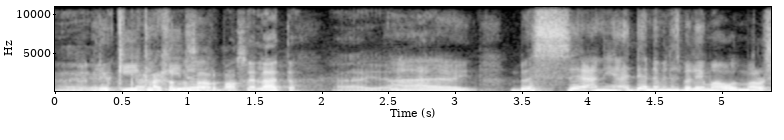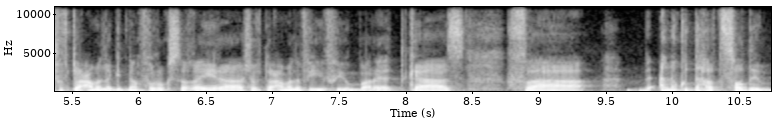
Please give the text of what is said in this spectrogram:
آه، ركيكة كان حيخلصها كده. 4 ثلاثة. اي اي آه بس يعني أدي أنا بالنسبة لي ما أول مرة. شفته عملها قدام فرق صغيرة شفته عملها في في مباريات كاس. فانا كنت هتصدم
